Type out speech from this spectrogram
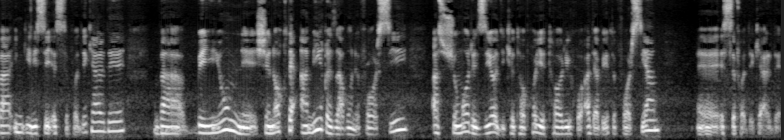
و انگلیسی استفاده کرده و به یمن شناخت عمیق زبان فارسی از شمار زیادی کتاب های تاریخ و ادبیات فارسی هم استفاده کرده.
